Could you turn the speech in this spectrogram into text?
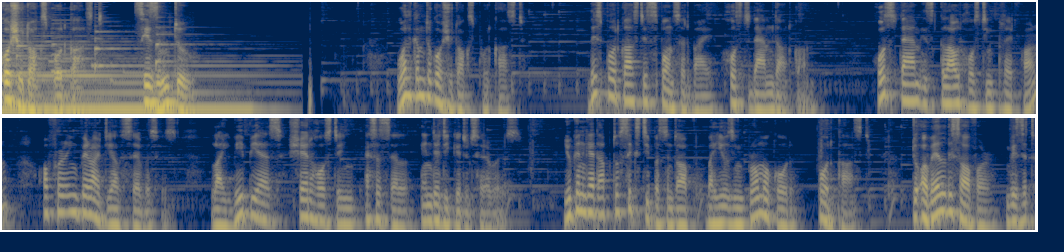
Koshu Talks Podcast Season 2. Welcome to Koshu Talks Podcast. This podcast is sponsored by HostDAM.com. HostDAM is a cloud hosting platform offering variety of services like VPS, shared hosting, SSL, and dedicated servers. You can get up to 60% off by using promo code PODCAST. To avail this offer, visit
